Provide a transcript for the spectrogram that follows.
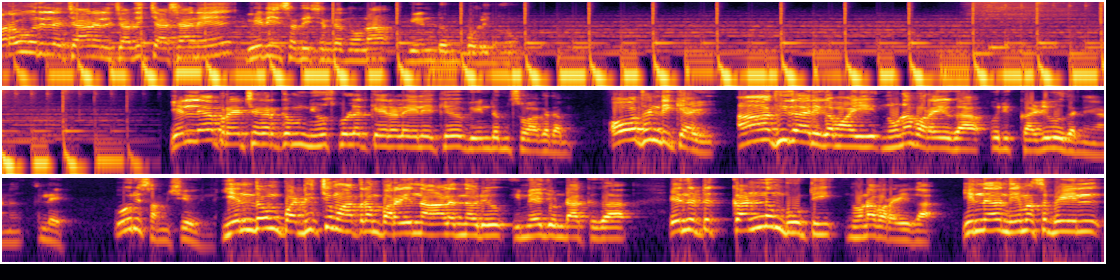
പറവൂരിലെ ചാനൽ ചതിച്ചാശാനെ വി ഡി സതീശന്റെ നുണ വീണ്ടും പൊളിഞ്ഞു. എല്ലാ പ്രേക്ഷകർക്കും ന്യൂസ് ബുള്ളറ്റ് കേരളയിലേക്ക് വീണ്ടും സ്വാഗതം. ഓഥന്റിക്കായി ആധികാരികമായി നുണ പറയുക ഒരു കഴിവ് തന്നെയാണ് അല്ലേ? ഒരു സംശയവുമില്ല. എന്തും പഠിച്ചു മാത്രം പറയുന്ന ആളെന്നൊരു ഇമേജ് ഉണ്ടാക്കുക എന്നിട്ട് കണ്ണും പൂട്ടി നുണ പറയുക. ഇന്ന് നിയമസഭയിൽ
